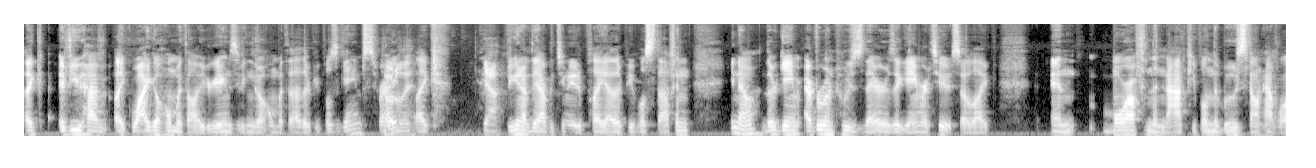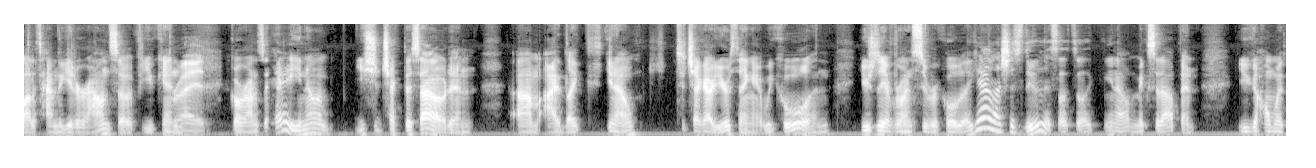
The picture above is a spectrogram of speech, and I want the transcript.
like if you have like why go home with all your games if you can go home with other people's games right totally. like yeah you can have the opportunity to play other people's stuff and you know their game everyone who's there is a gamer too so like and more often than not people in the booths don't have a lot of time to get around so if you can right. go around and say hey you know you should check this out and um, i'd like you know to check out your thing it'd be cool and usually everyone's super cool like yeah let's just do this let's like you know mix it up and you go home with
